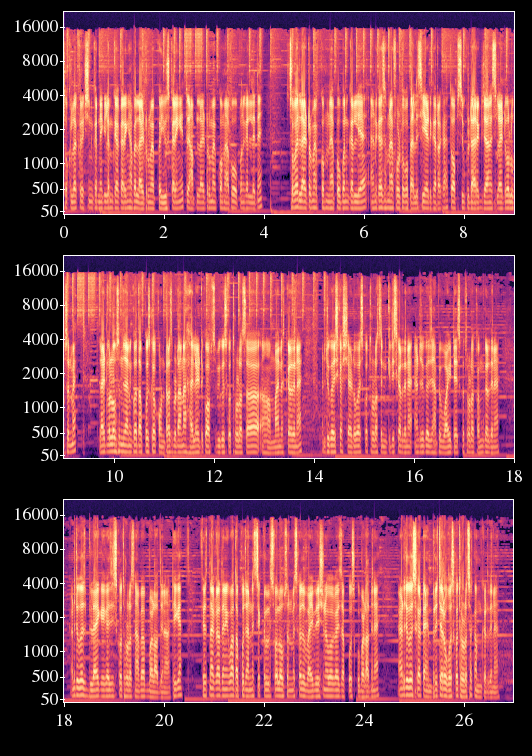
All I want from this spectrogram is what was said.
तो कलर करेक्शन करने के लिए हम क्या करेंगे, यहाँ पे लाइट रूम ऐप का यूज़ करेंगे। तो यहाँ पे रूम ऐप को हम यहाँ पे ओपन कर लेते हैं। सो गैस लाइटर मैप को हमने यहाँ पे ओपन कर लिया है एंड गैस हमने फ़ोटो को पहले से ऐड कर रखा है। तो आप सभी को डायरेक्ट जाना है लाइट वाला ऑप्शन में। लाइट वाला ऑप्शन में जाने के बाद आपको इसका कॉन्ट्रास्ट बढ़ाना है हाईलाइट को आप सभी को इसको थोड़ा सा माइनस कर देना है। एंड जो इसका शेडो है, इसको थोड़ा सा इंक्रीज कर देना है। एंड जो यहाँ पे व्हाइट है, इसको थोड़ा कम कर देना है। एंड जो ब्लैक है जिसको थोड़ा सा यहाँ पे बढ़ा देना, ठीक है? फिर इतना कर देने के बाद आपको जाने से कलर्स वाला ऑप्शन में। इसका जो वाइब्रेशन होगा आपको उसको बढ़ा देना है। एंड जो इसका टेम्परेचर होगा उसको थोड़ा सा कम कर देना है।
